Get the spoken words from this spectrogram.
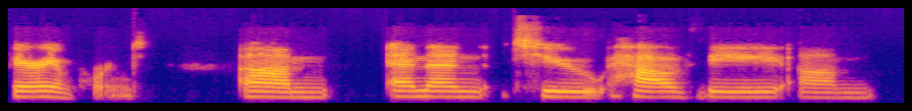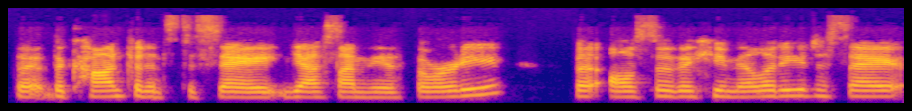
very important. Um, and then to have the, um, the the confidence to say yes, I'm the authority, but also the humility to say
